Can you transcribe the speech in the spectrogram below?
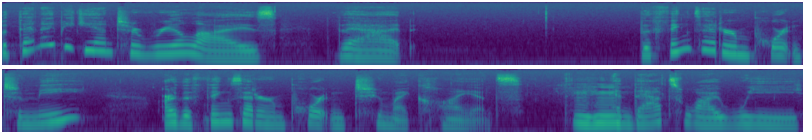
but then i began to realize that the things that are important to me are the things that are important to my clients Mhm. and that's why we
